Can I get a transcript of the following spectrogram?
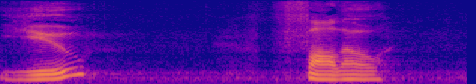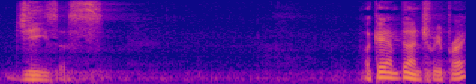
You follow Jesus. Okay, I'm done. Should we pray?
